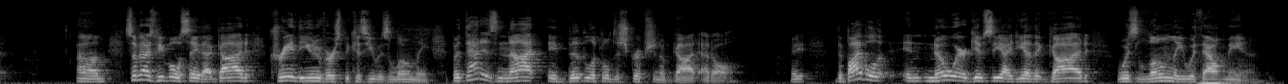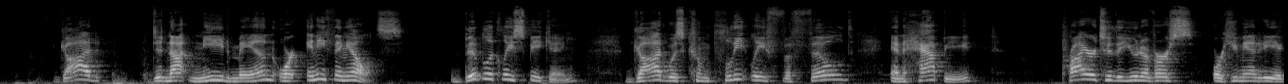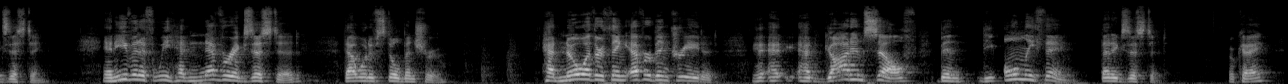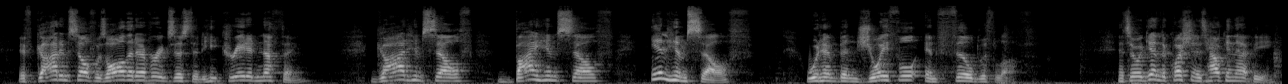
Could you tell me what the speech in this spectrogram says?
um, sometimes people will say that God created the universe because he was lonely, but that is not a biblical description of God at all. The Bible in nowhere gives the idea that God was lonely without man. God did not need man or anything else biblically speaking, God was completely fulfilled and happy prior to the universe or humanity existing. And even if we had never existed, that would have still been true. Had no other thing ever been created, had God Himself been the only thing that existed, okay? If God Himself was all that ever existed, He created nothing, God Himself, by Himself, in Himself, would have been joyful and filled with love. And so, again, the question is how can that be?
